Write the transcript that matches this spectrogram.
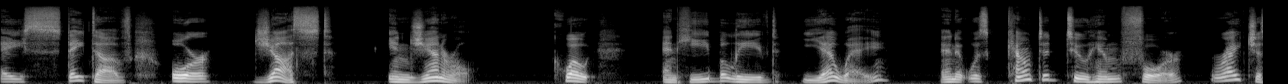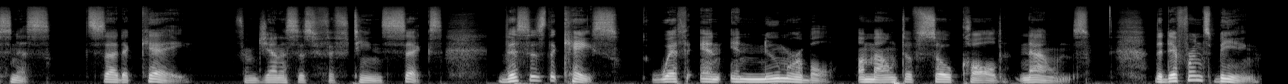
a state of or just in general. Quote, and he believed Yahweh, and it was counted to him for righteousness. Tzedakeh, from Genesis 15:6. This is the case with an innumerable amount of so-called nouns. The difference being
